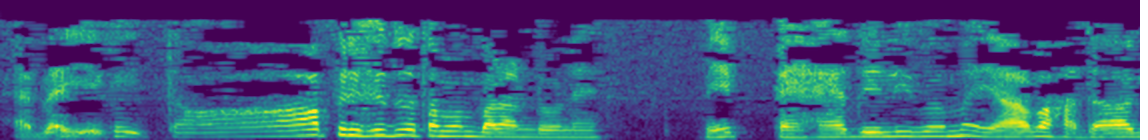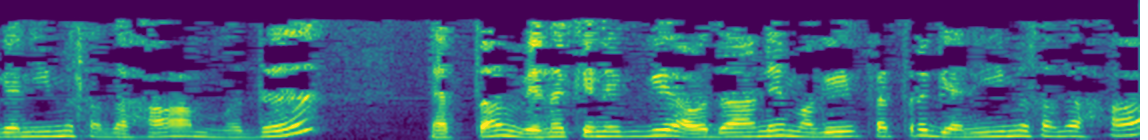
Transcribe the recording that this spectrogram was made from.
හැබැයි ඒක ඉතා පිරිසිදුව තමයි බලන්න ඕනේ. මේ පැහැදිලිවම එයාව හදා ගැනීම සඳහාමද නැත්තම් වෙන කෙනෙකුගේ අවධානය මගේ පැත්තට ගැනීම සඳහා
